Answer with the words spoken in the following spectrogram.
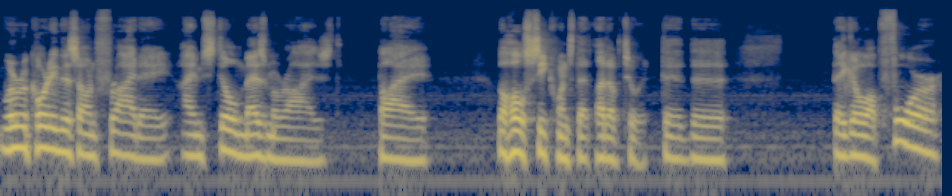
we're recording this on friday. I'm still mesmerized by the whole sequence that led up to it. The the they go up four,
